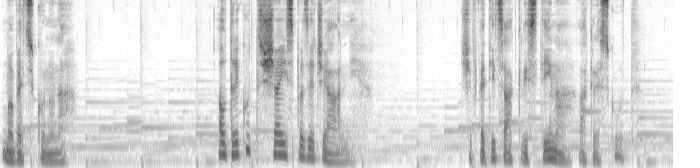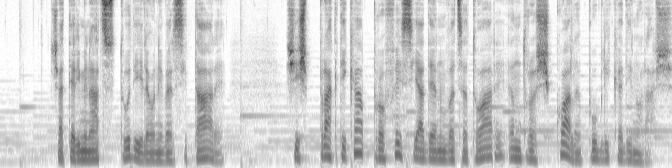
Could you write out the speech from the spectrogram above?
mă veți cununa. Au trecut 16 ani și fetița Cristina a crescut și a terminat studiile universitare și își practica profesia de învățătoare într-o școală publică din oraș.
